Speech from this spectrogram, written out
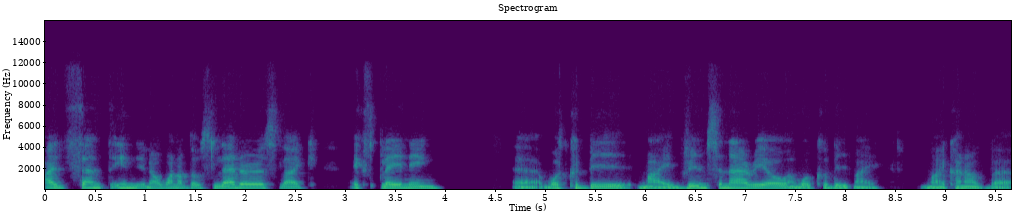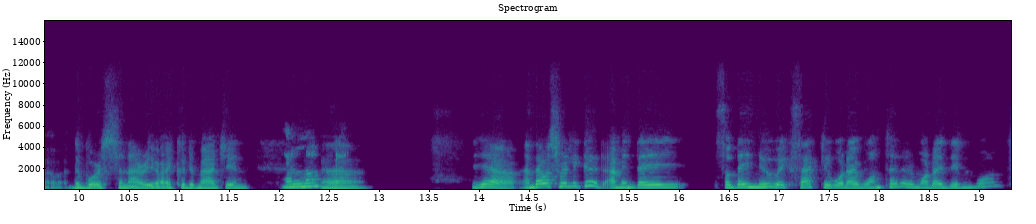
I'd sent in, you know, one of those letters like explaining uh, what could be my dream scenario and what could be my my kind of uh, the worst scenario I could imagine. I love that. Uh, yeah, and that was really good. I mean, they so they knew exactly what I wanted and what I didn't want.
